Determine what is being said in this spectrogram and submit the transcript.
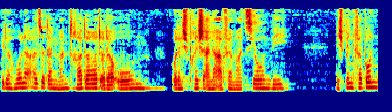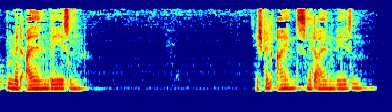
Wiederhole also dein Mantra dort oder Om oder sprich eine Affirmation wie Ich bin verbunden mit allen Wesen. Ich bin eins mit allen Wesen.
